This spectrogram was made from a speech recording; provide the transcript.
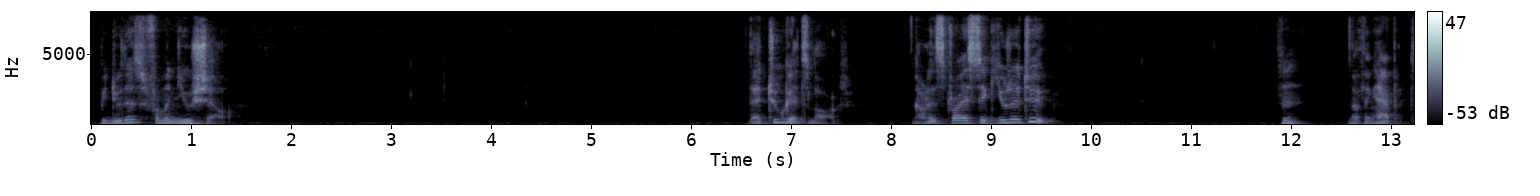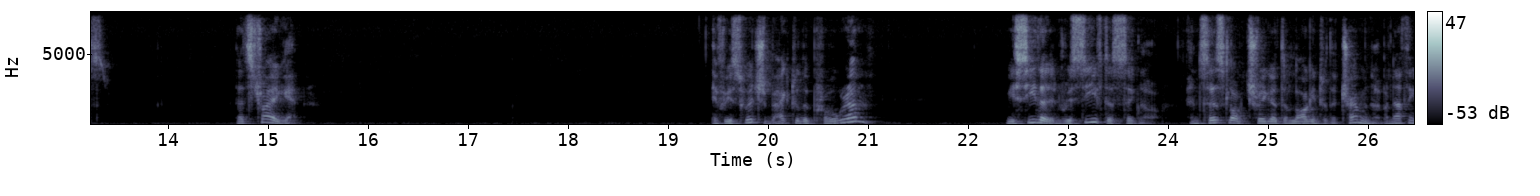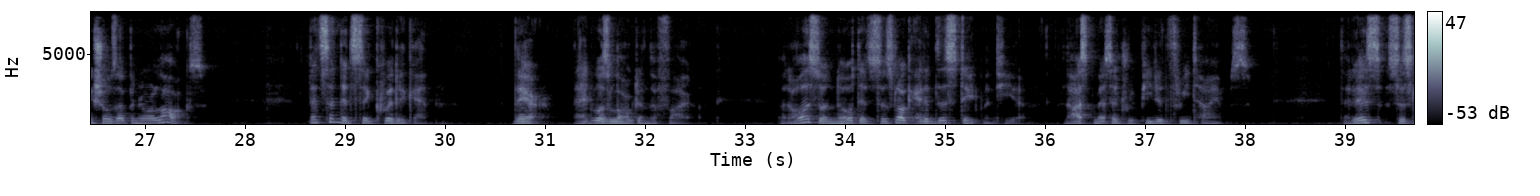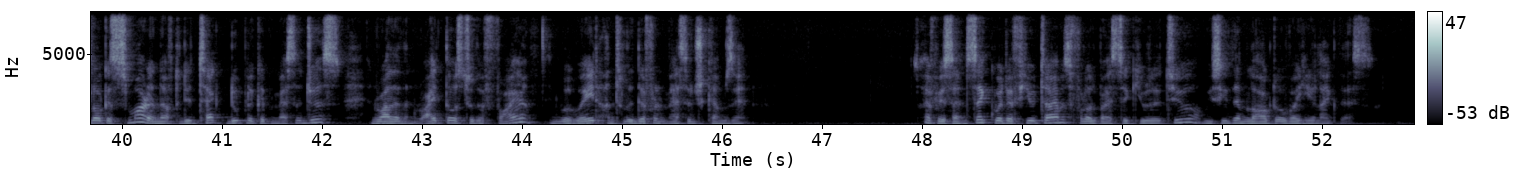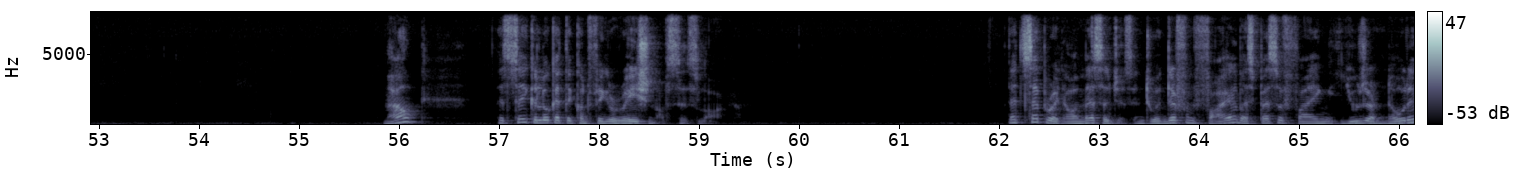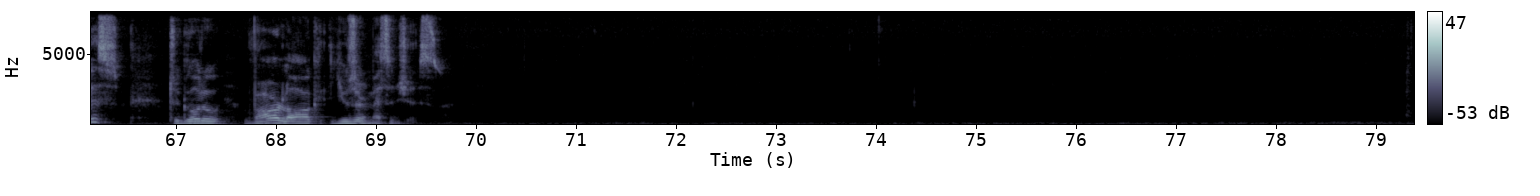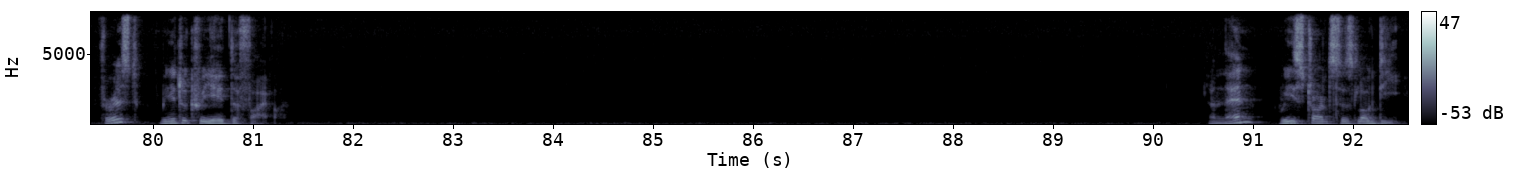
We do this from a new shell. That too gets logged. Now let's try SIGUSR2. Hmm, nothing happens. Let's try again. if we switch back to the program, we see that it received a signal, and syslog triggered the login to the terminal, but nothing shows up in our logs. Let's send it sigquit again. There, that was logged in the file. But also note that syslog added this statement here, last message repeated three times. That is, syslog is smart enough to detect duplicate messages, and rather than write those to the file, it will wait until a different message comes in. So if we send sigquit a few times, followed by SIGUSR2, we see them logged over here like this. Now, let's take a look at the configuration of syslog. Let's separate our messages into a different file by specifying user notice to go to var log user messages. First, we need to create the file. And restart syslog-d.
